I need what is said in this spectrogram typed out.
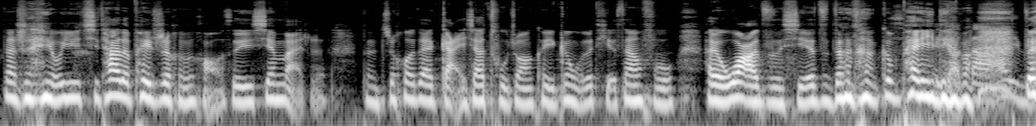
但是由于其他的配置很好，所以先买着，等之后再改一下涂装，可以跟我的铁三服还有袜子、鞋子等等 更配一点吧。对，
